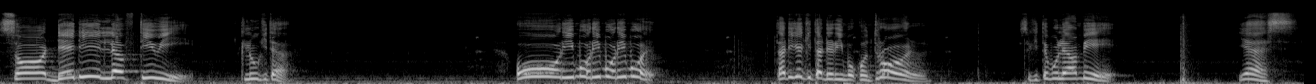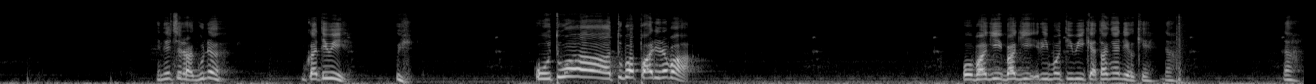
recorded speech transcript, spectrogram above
So, Daddy love TV. Clue kita. Oh, remote, remote, remote. Tadi kan kita ada remote control. So, kita boleh ambil. Yes. Ini macam guna. Buka TV. Ui. Oh, tu lah. Tu bapak dia nampak. Oh, bagi bagi remote TV kat tangan dia. Okay, nah. Nah.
